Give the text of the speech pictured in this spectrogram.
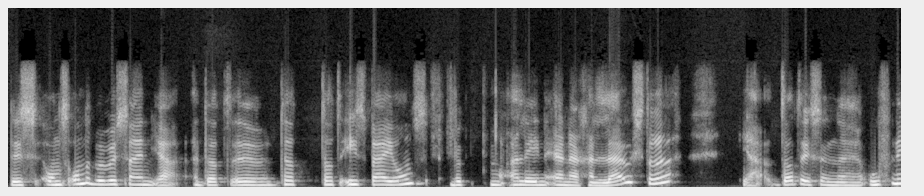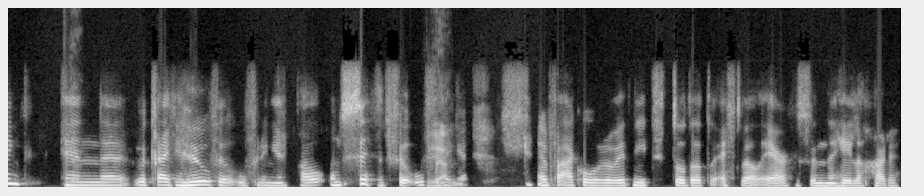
Dus ons onderbewustzijn, ja, dat, uh, dat, dat is bij ons. We alleen er naar gaan luisteren, ja, dat is een uh, oefening. En uh, we krijgen heel veel oefeningen, al ontzettend veel oefeningen. Ja. En vaak horen we het niet totdat er echt wel ergens een hele harde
